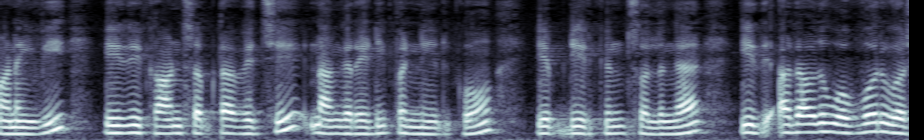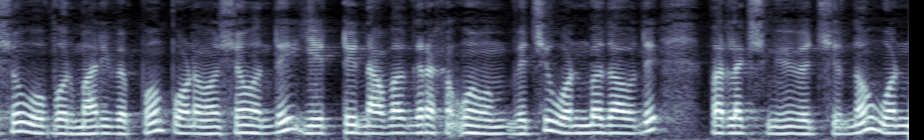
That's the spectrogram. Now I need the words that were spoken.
மனைவி இது கான்செப்டாக வச்சு நாங்கள் ரெடி பண்ணியிருக்கோம். எப்படி இருக்குன்னு சொல்லுங்கள் இது அதாவது ஒவ்வொரு வருஷம் ஒவ்வொரு மாதிரி வைப்போம். போன வருஷம் வந்து எட்டு நவகிரகம் வச்சு ஒன்பதாவது வரலட்சுமி வச்சுருந்தோம். ஒன்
